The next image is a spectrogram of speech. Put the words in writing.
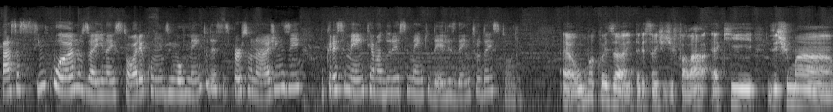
passa cinco anos aí na história com o desenvolvimento desses personagens e o crescimento e amadurecimento deles dentro da história. É, uma coisa interessante de falar é que existe uma,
